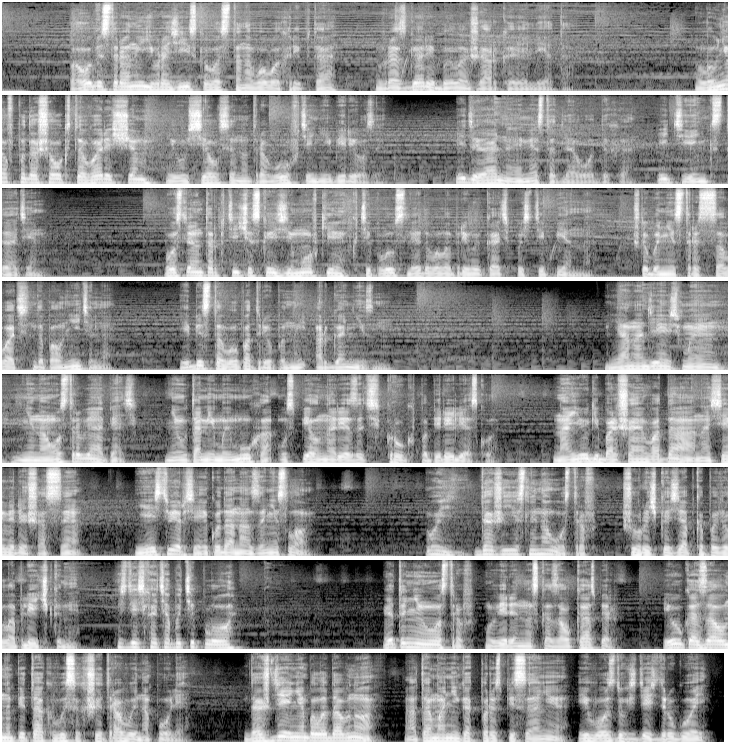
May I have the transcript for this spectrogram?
По обе стороны Евразийского станового хребта в разгаре было жаркое лето. Лунёв подошел к товарищам и уселся на траву в тени березы. Идеальное место для отдыха. И тень, кстати. После антарктической зимовки к теплу следовало привыкать постепенно – чтобы не стрессовать дополнительно и без того потрепанный организм. «Я надеюсь, мы не на острове опять?» Неутомимый Муха успел нарезать круг по перелеску. На юге большая вода, а на севере шоссе. Есть версия, куда нас занесло? «Ой, даже если на остров», – Шурочка зябко повела плечиками. «Здесь хотя бы тепло». «Это не остров», – уверенно сказал Каспер, и указал на пятак высохшей травы на поле. Дождей не было давно, а там они как по расписанию, и воздух здесь другой.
